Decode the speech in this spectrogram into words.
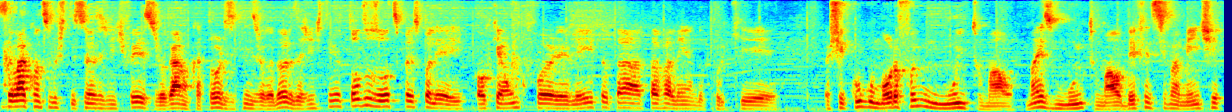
sei lá quantas substituições a gente fez, jogaram 14, 15 jogadores, a gente tem todos os outros para escolher aí. Qualquer um que for eleito tá, tá valendo, porque eu achei que o Hugo Moura foi muito mal, mas muito mal. Defensivamente,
